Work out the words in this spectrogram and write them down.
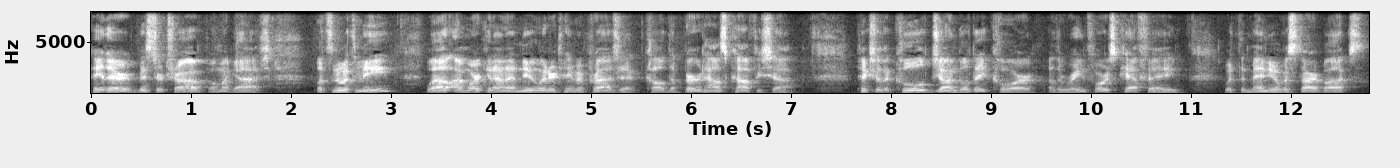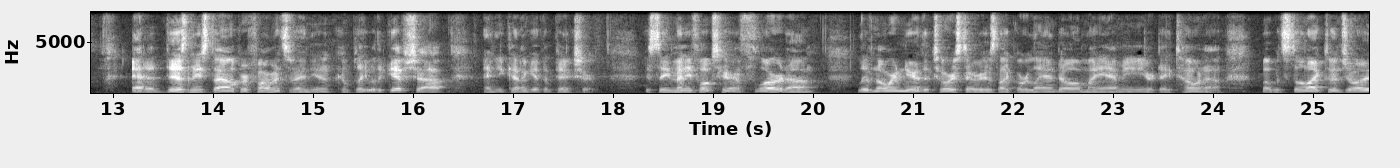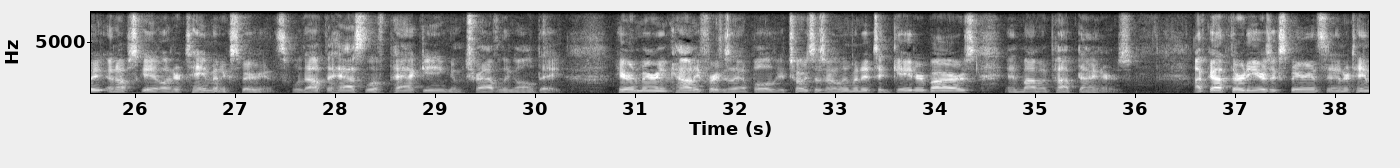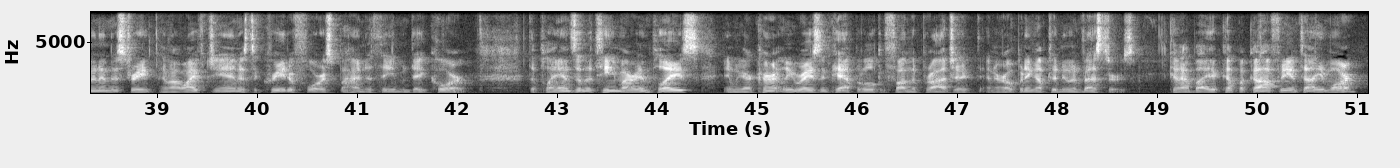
Hey there, Mr. Trump. Oh my gosh. What's new with me? Well, I'm working on a new entertainment project called the Birdhouse Coffee Shop. Picture the cool jungle decor of the Rainforest Cafe with the menu of a Starbucks at a Disney style performance venue, complete with a gift shop, and you kind of get the picture. You see, many folks here in Florida live nowhere near the tourist areas like Orlando, Miami, or Daytona, but would still like to enjoy an upscale entertainment experience without the hassle of packing and traveling all day. Here in Marion County, for example, your choices are limited to gator bars and mom and pop diners. I've got 30 years experience in the entertainment industry, and my wife Jan is the creative force behind the theme and decor. The plans and the team are in place, and we are currently raising capital to fund the project and are opening up to new investors. Can I buy you a cup of coffee and tell you more?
